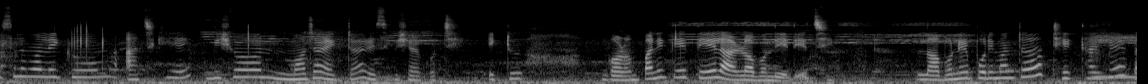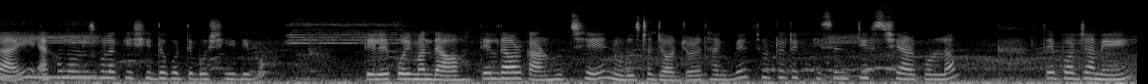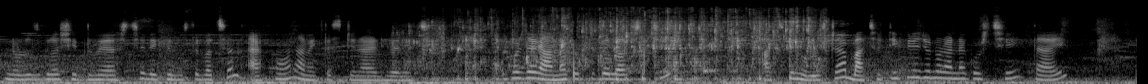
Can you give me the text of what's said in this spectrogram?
আসসালামু আলাইকুম। আজকে ভীষণ মজার একটা রেসিপি শেয়ার করছি। একটু গরম পানিতে তেল আর লবণ দিয়ে দিয়েছি। লবণের পরিমাণটা ঠিক থাকবে, তাই এখন নুডলসগুলোকে সিদ্ধ করতে বসিয়ে দিব। তেলের পরিমাণ দেওয়া, তেল দেওয়ার কারণ হচ্ছে নুডলসটা জর্জরে থাকবে। ছোট্ট একটা কিচেন টিপস শেয়ার করলাম। তো এই পর্যায়ে আমি নুডলসগুলো সিদ্ধ হয়ে আসছে, দেখে বুঝতে পারছেন। এখন আমি একটা স্টিনারে ঢেলে নিচ্ছি। এই পর্যায়ে রান্না করতে চলে আসছি। আজকে নুডলসটা বাচ্চার টিফিনের জন্য রান্না করছি, তাই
